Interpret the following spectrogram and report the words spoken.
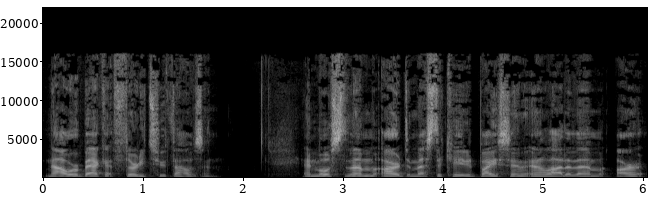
Now we're back at 32,000 and most of them are domesticated bison, and a lot of them are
